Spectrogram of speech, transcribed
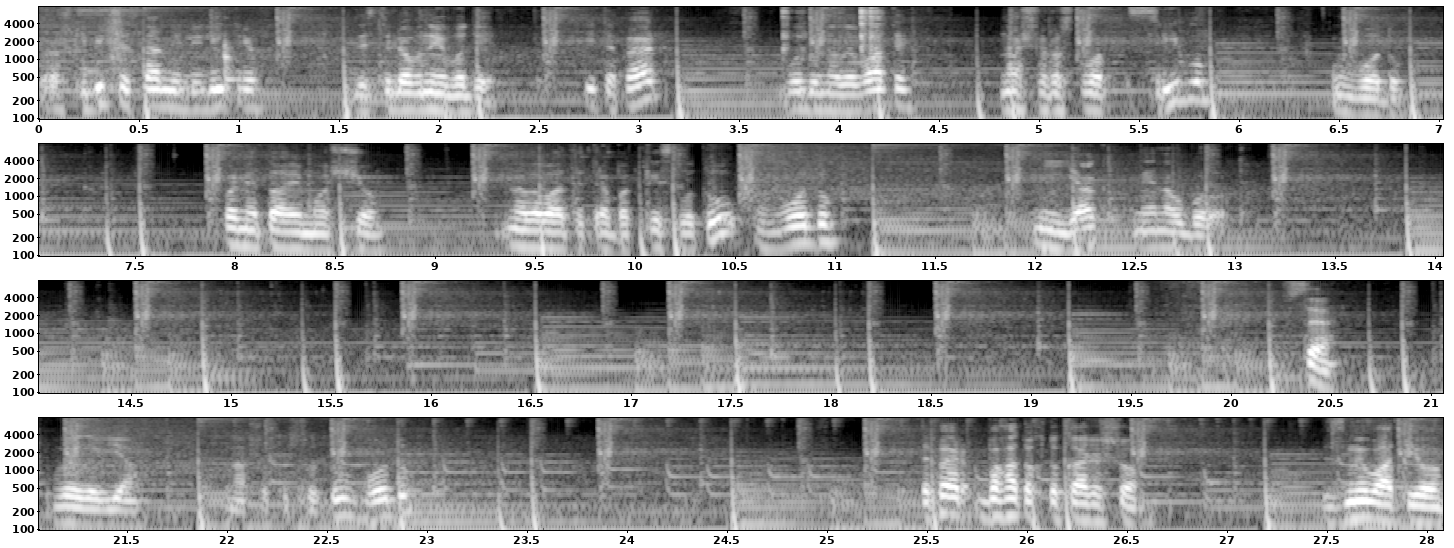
трошки більше 100 мл дистильованої води. І тепер буду наливати наш розтвор з сріблом у воду. Пам'ятаємо, що наливати треба кислоту в воду ніяк не наоборот. Все, вилив я нашу кислоту в воду. Тепер багато хто каже, що змивати його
